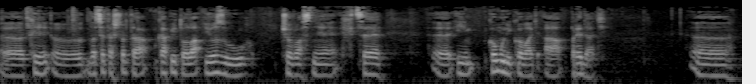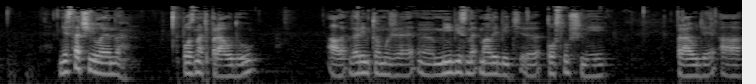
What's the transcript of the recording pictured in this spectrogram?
24. E, e, kapitola Jozú, čo vlastne chce e, im komunikovať a predať. nestačí len poznať pravdu, ale verím tomu, že my by sme mali byť poslušní pravde a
